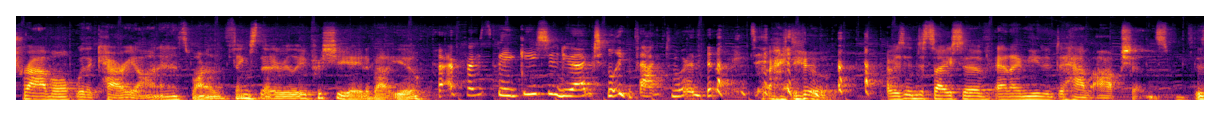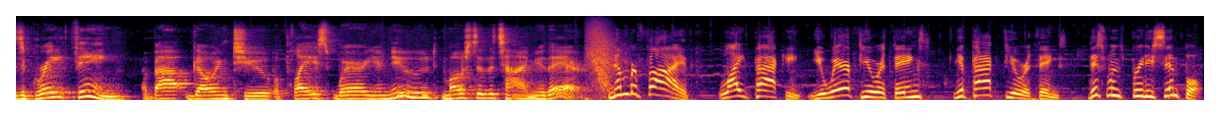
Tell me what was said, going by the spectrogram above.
travel with a carry-on and it's one of the things that I really appreciate about you. Our first vacation, you actually packed more than I did. I do. I was indecisive and I needed to have options. There's a great thing about going to a place where you're nude most of the time you're there. Number five, light packing. You wear fewer things, you pack fewer things. This one's pretty simple.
